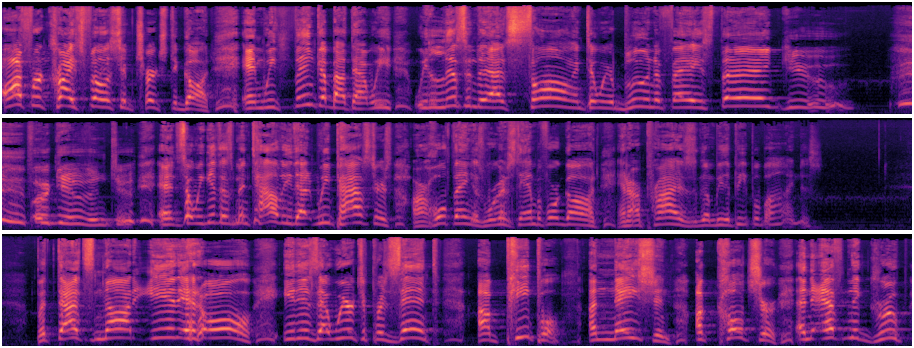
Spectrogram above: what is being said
offer Christ Fellowship Church to God. And we think about that. We, we listen to that song until we are blue in the face. Thank you forgiven to. And so we get this mentality that we pastors, our whole thing is we're going to stand before God and our prize is going to be the people behind us. But that's not it at all. It is that we're to present a people, a nation, a culture, an ethnic group.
